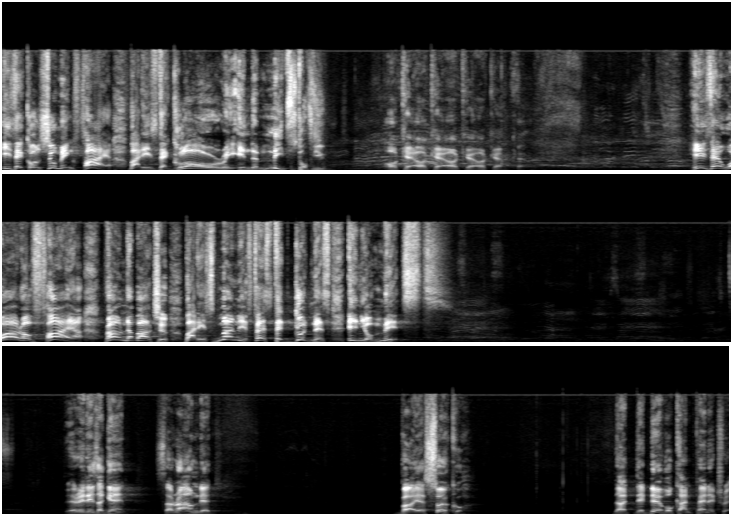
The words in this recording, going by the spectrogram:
is a consuming fire, but it's the glory in the midst of you. Okay, okay, okay, okay, okay. He's a wall of fire round about you, but it's manifested goodness in your midst. There it is again, surrounded by a circle that the devil can't penetrate.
